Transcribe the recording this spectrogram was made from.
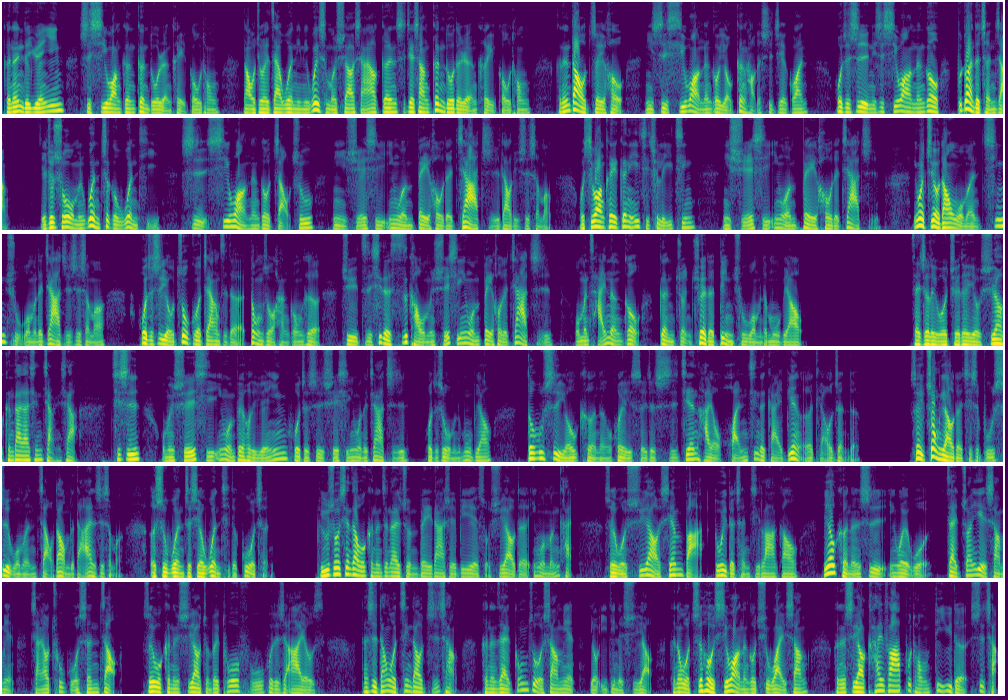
可能你的原因是希望跟更多人可以沟通。那我就会再问你，你为什么需要想要跟世界上更多的人可以沟通？可能到最后，你是希望能够有更好的世界观，或者是你是希望能够不断的成长。也就是说，我们问这个问题，是希望能够找出你学习英文背后的价值到底是什么。我希望可以跟你一起去厘清你学习英文背后的价值，因为只有当我们清楚我们的价值是什么，或者是有做过这样子的动作和功课，去仔细的思考我们学习英文背后的价值。我们才能够更准确地定出我们的目标。在这里，我觉得有需要跟大家先讲一下，其实我们学习英文背后的原因，或者是学习英文的价值，或者是我们的目标，都是有可能会随着时间还有环境的改变而调整的。所以，重要的其实不是我们找到我们的答案是什么，而是问这些问题的过程。比如说，现在我可能正在准备大学毕业所需要的英文门槛，所以我需要先把多益的成绩拉高。也有可能是因为我在专业上面想要出国深造，所以我可能需要准备托福或者是 IELTS。但是当我进到职场，可能在工作上面有一定的需要，可能我之后希望能够去外商，可能是要开发不同地域的市场。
